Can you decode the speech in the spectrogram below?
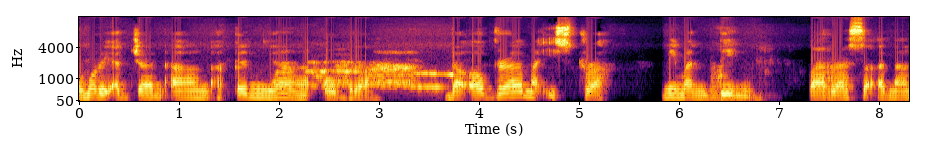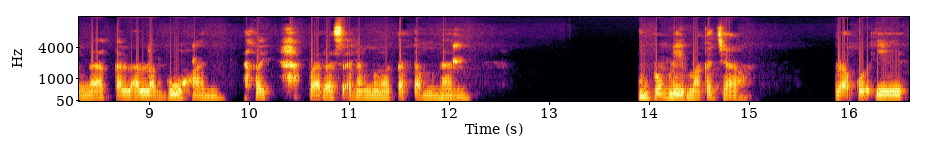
Umuri adyan ang akanya obra. The obra maestra ni Manding para sa anang kalalaguhan. para sa anang mga katamnan ang problema ka dyan, wala ko it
